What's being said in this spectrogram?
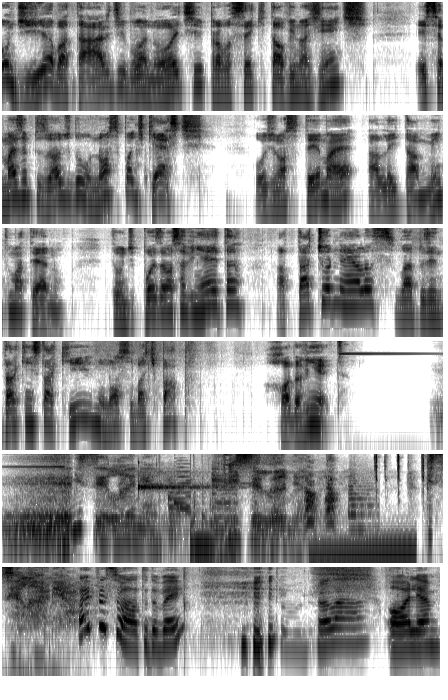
Bom dia, boa tarde, boa noite para você que está ouvindo a gente. Esse é mais um episódio do nosso podcast. Hoje o nosso tema é aleitamento materno. Então, depois da nossa vinheta, a Tati Ornelas vai apresentar quem está aqui no nosso bate-papo. Roda a vinheta. Miscelânea. Miscelânea. Miscelânea. Oi, pessoal, tudo bem? Tudo. Olá. Olha,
